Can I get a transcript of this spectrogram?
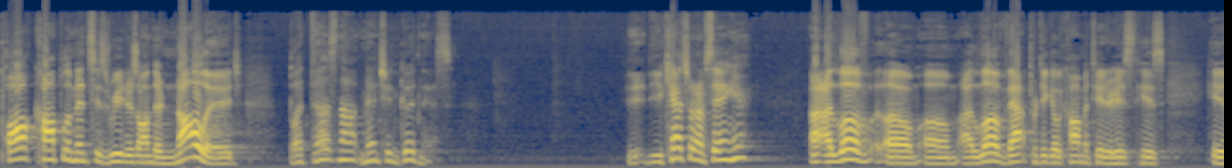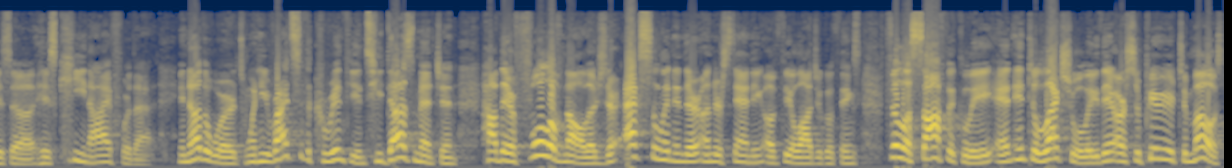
Paul compliments his readers on their knowledge, but does not mention goodness. Do you catch what I'm saying here? I love, um, um, I love that particular commentator, his, his, his, uh, his keen eye for that. In other words, when he writes to the Corinthians, he does mention how they're full of knowledge, they're excellent in their understanding of theological things. Philosophically and intellectually, they are superior to most.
